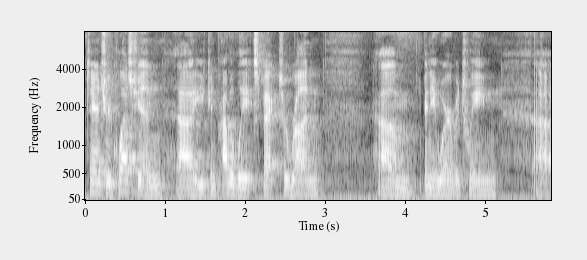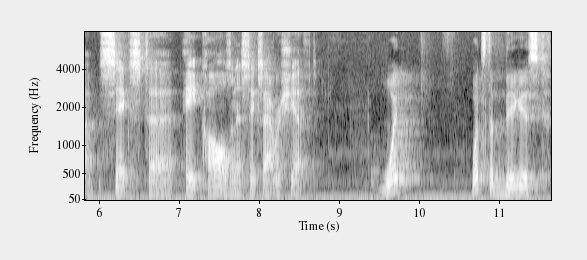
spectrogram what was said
to answer your question, uh, you can probably expect to run um, anywhere between uh, six to eight calls in a six-hour shift. What What's the biggest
